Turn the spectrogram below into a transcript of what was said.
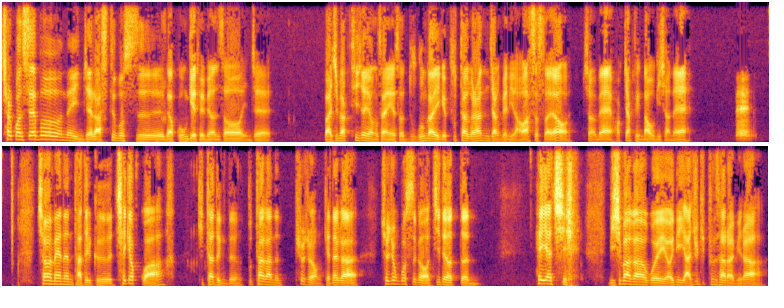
철권 seven의 이제 last 보스가 공개되면서 이제 마지막 티저 영상에서 누군가에게 부탁을 하는 장면이 나왔었어요. 처음에 확장팩 나오기 전에. 네. 처음에는 다들 그 체격과 기타 등등 부탁하는 표정, 게다가 최종 보스가 어찌되었든 헤이아치 미시마가하고의 연이 아주 깊은 사람이라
